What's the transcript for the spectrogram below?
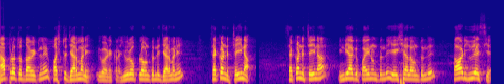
map చూద్దాం వీటిని ఫస్ట్ జర్మనీ ఇక్కడ యూరోప్లో ఉంటుంది Germany second China second China ఇండియాకి పైన ఉంటుంది ఏషియాలో ఉంటుంది థర్డ్ యుఎస్ఏ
